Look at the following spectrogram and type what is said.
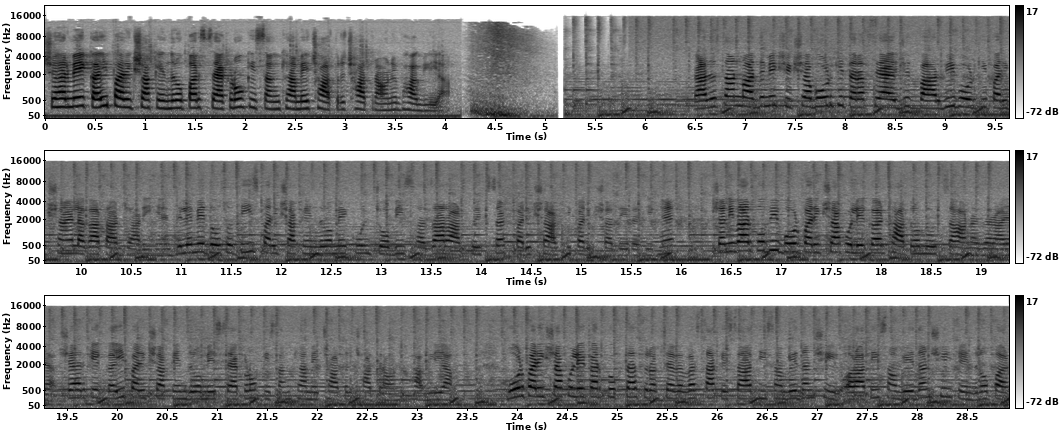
शहर में कई परीक्षा केंद्रों पर सैकड़ों की संख्या में छात्र छात्राओं ने भाग लिया। राजस्थान माध्यमिक शिक्षा बोर्ड की तरफ़ से आयोजित बारहवीं बोर्ड की परीक्षाएँ लगातार जारी हैं। ज़िले में 230 परीक्षा केंद्रों में कुल चौबीस परीक्षार्थी परीक्षा दे रहे हैं। शनिवार को भी बोर्ड परीक्षा को लेकर छात्रों में उत्साह नज़र आया। शहर के कई परीक्षा केंद्रों में सैकड़ों की संख्या में छात्र छात्राओं ने भाग लिया। बोर्ड परीक्षा को लेकर पुख्ता सुरक्षा व्यवस्था के साथ ही संवेदनशील और अति संवेदनशील केंद्रों पर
